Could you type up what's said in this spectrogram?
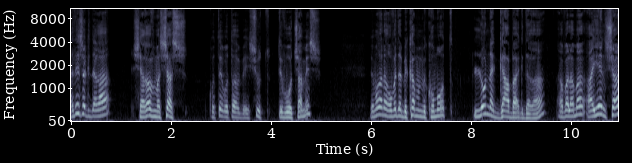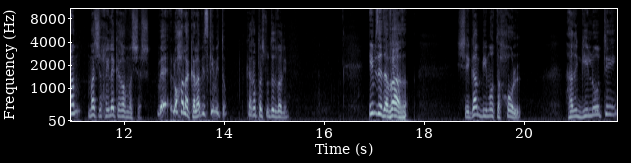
אז יש הגדרה שהרב משש כותב אותה בשו"ת תבואות שמש, ומרן הרב עובדיה בכמה מקומות לא נגע בהגדרה, אבל אמר, עיין שם מה שחילק הרב משש. ולא חלק עליו, הסכים איתו. ככה פשטות הדברים. אם זה דבר שגם בימות החול, הרגילות היא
